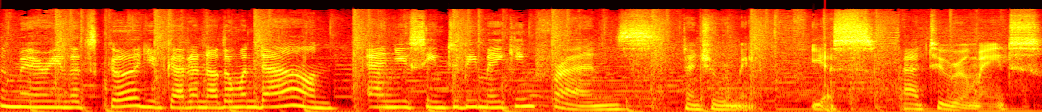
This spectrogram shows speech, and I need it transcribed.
A Marion, that's good. You've got another one down. And you seem to be making friends. Potential roommate. Yes, had two roommates.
